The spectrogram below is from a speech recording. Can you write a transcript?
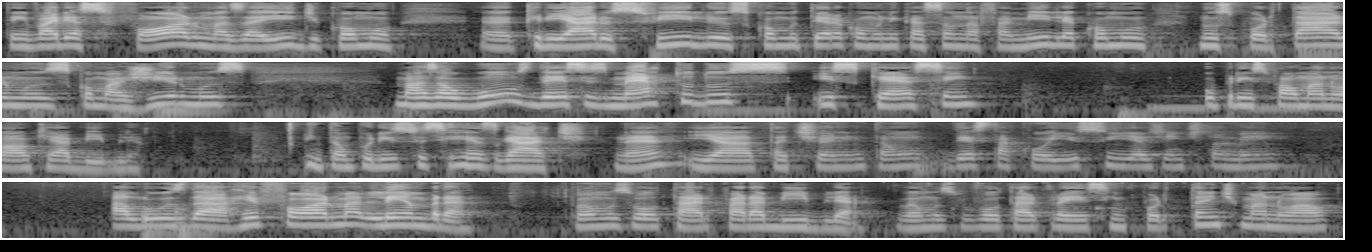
tem várias formas aí de como uh, criar os filhos, como ter a comunicação na família, como nos portarmos, como agirmos, mas alguns desses métodos esquecem o principal manual que é a Bíblia. Então por isso esse resgate, né? E a Tatiane então destacou isso e a gente também à luz da reforma lembra Vamos voltar para a Bíblia, vamos voltar para esse importante manual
